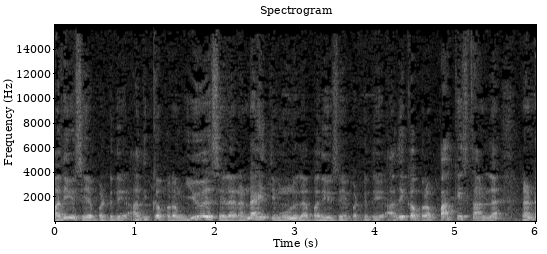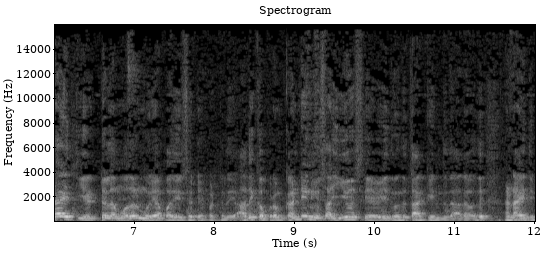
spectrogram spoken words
பதிவு செய்யப்பட்டது. அதுக்கப்புறம் யூஎஸ்ஏல ரெண்டாயிரத்தி மூணுல பதிவு செய்யப்பட்டது. அதுக்கப்புறம் பாகிஸ்தான்ல ரெண்டாயிரத்தி எட்டுல முதல் முறையா பதிவு செய்யப்பட்டது. அதுக்கப்புறம் கண்டினியூஸா யூஎஸ்ஏவே இது வந்து தாக்கி இருந்தது அதாவது ரெண்டாயிரத்தி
